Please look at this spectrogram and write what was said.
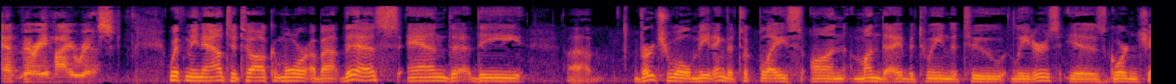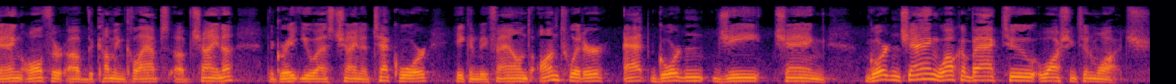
at very high risk. With me now to talk more about this and the uh, virtual meeting that took place on Monday between the two leaders is Gordon Chang, author of The Coming Collapse of China, the Great U.S. China Tech War. He can be found on Twitter at Gordon G. Chang. Gordon Chang, welcome back to Washington Watch.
